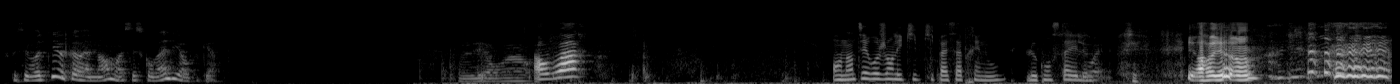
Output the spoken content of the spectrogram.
Parce que c'est votre lit quand même, hein moi c'est ce qu'on m'a dit en tout cas. Allez, au revoir. Au revoir En interrogeant l'équipe qui passe après nous, le constat est le même. Y a rien, hein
